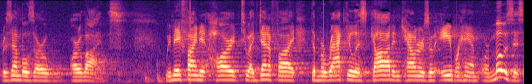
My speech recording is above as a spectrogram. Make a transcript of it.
resembles our, our lives. We may find it hard to identify the miraculous God encounters of Abraham or Moses.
